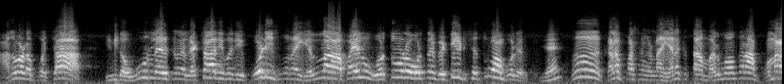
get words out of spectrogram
அதோட போச்சா இந்த ஊர்ல இருக்கிற லட்சாதிபதி கோடீஸ்வரன் எல்லா பயலும் ஒருத்தனோட ஒருத்தன் வெட்டிட்டு செத்துருவான் போல இருக்கு. கள பசங்கள்லாம் எனக்கு தான் மருமகங்கிறான் குமர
